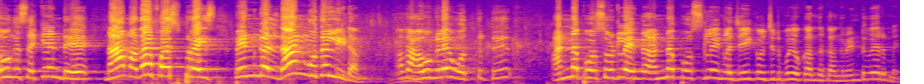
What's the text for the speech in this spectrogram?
அவங்க செகண்ட் நாம தான் ஃபர்ஸ்ட் பிரைஸ் பெண்கள் தான் முதல் இடம் அது அவங்களே ஒத்துட்டு அண்ண போஸ்டோட்ல எங்க அண்ண போஸ்ட்ல எங்களை ஜெயிக்க வச்சுட்டு போய் உட்காந்துருக்காங்க ரெண்டு பேருமே.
